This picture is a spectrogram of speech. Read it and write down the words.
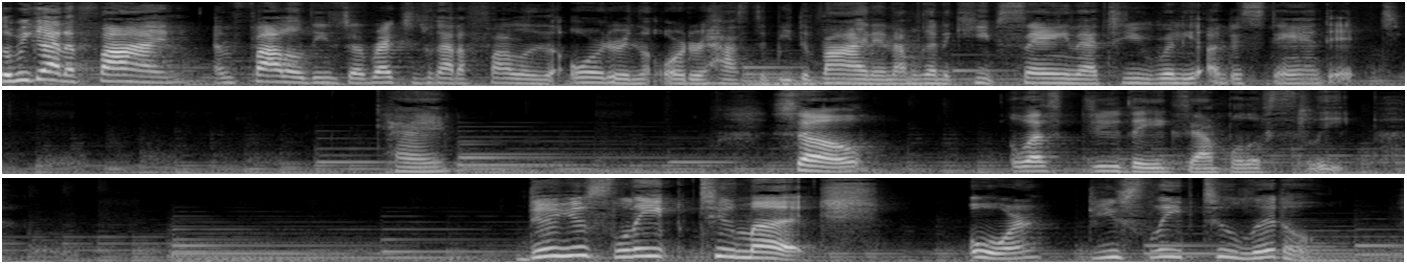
So we got to find and follow these directions. We got to follow the order, and the order has to be divine. And I'm going to keep saying that till you really understand it. Okay. So let's do the example of sleep. Do you sleep too much? Or do you sleep too little?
